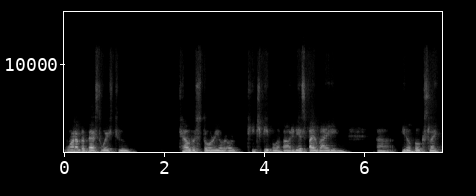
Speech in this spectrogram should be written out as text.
one of the best ways to tell the story or, or teach people about it is by writing, uh, you know, books like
